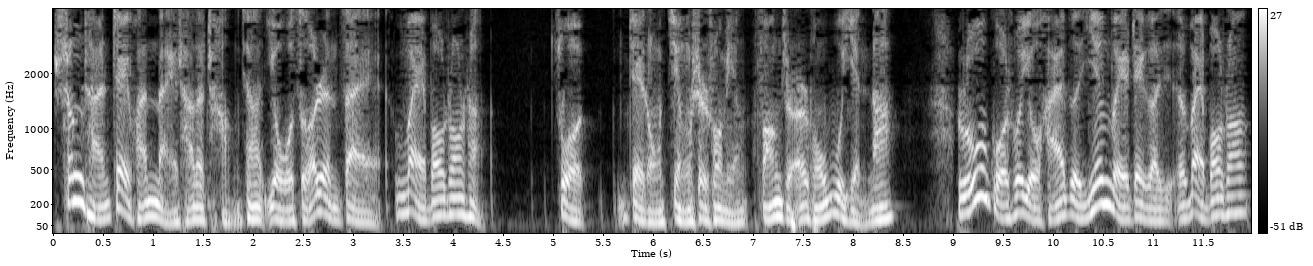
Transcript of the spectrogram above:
生产这款奶茶的厂家有责任在外包装上做这种警示说明，防止儿童误饮呐。如果说有孩子因为这个外包装，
